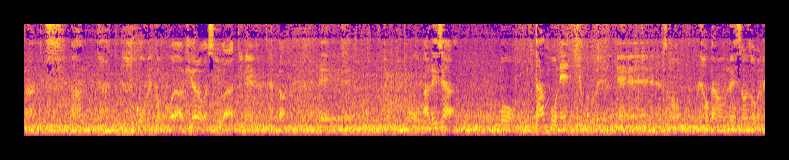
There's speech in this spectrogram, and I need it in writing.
ーなんて、なん、なん、なんもうなんかもう、わー、気がらわしいわーってね、なんか、えー、もう、あれじゃ、もう、ダンボね、っていうことで、えー、その、ね、他のね、その像がね、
